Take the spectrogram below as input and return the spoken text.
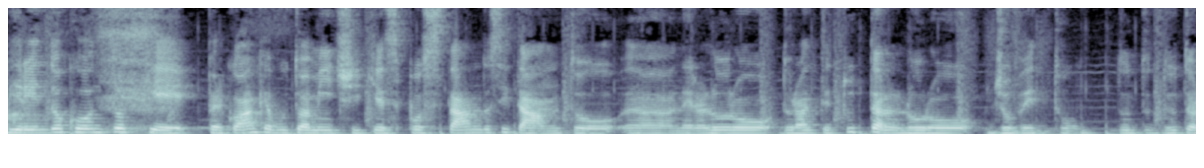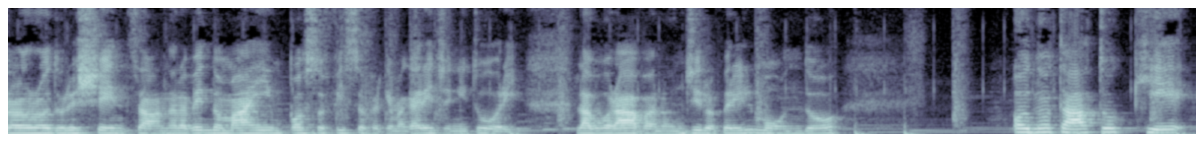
mi rendo conto che perché ho anche avuto amici che spostandosi tanto eh, loro, durante tutta la loro gioventù, tut- tutta la loro adolescenza, non avendo mai un posto fisso perché magari i genitori lavoravano in giro per il mondo, ho notato che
